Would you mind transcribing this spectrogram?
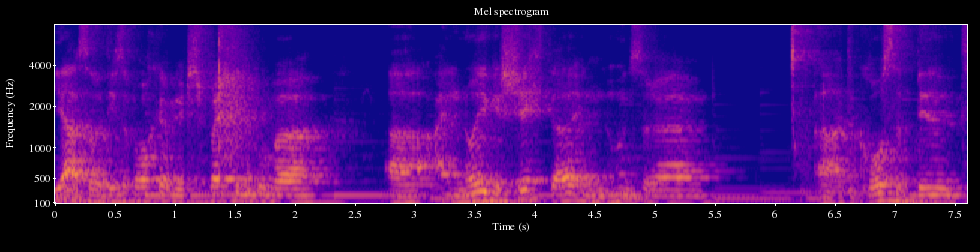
Ja, so diese Woche wir sprechen über äh, eine neue Geschichte in unserer äh, die große Bild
